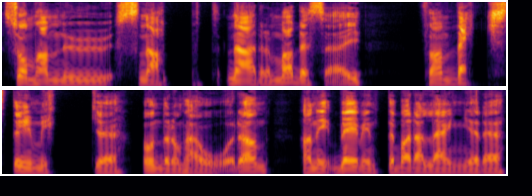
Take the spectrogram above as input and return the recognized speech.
som han nu snabbt närmade sig. För han växte ju mycket under de här åren. Han blev inte bara längre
